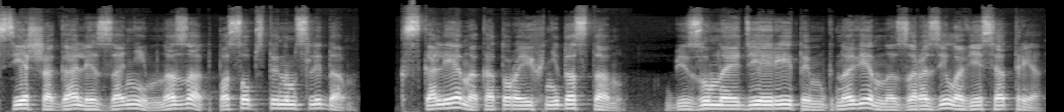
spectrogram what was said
Все шагали за ним, назад, по собственным следам, к скале, на которой их не достанут. Безумная идея Риты мгновенно заразила весь отряд.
